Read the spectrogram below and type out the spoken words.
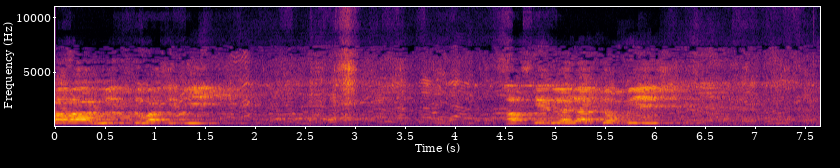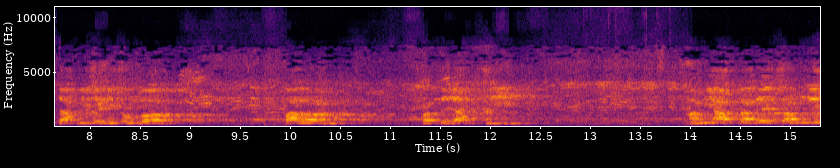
বাবার মৃত্যুবার্ষিকী আজকে দুই হাজার চব্বিশ, ছাব্বিশে ডিসেম্বর পালন করতে যাচ্ছি। আমি আপনাদের সামনে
